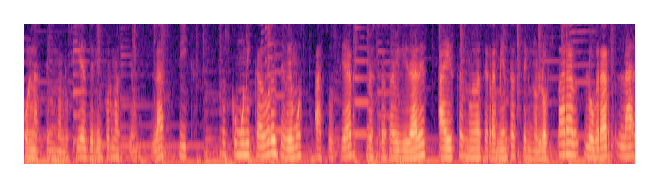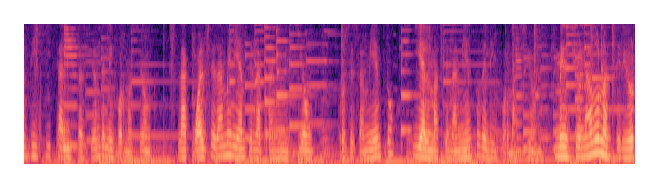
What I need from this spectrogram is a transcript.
con las tecnologías de la información, las TIC, los comunicadores debemos asociar nuestras habilidades a estas nuevas herramientas tecnológicas para lograr la digitalización de la información, la cual se da mediante la transmisión, procesamiento y almacenamiento de la información. Mencionado lo anterior,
